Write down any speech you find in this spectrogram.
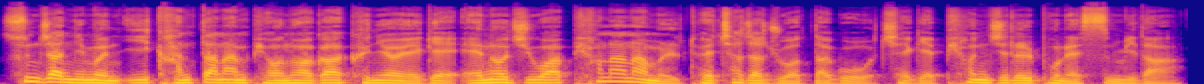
순자님은 이 간단한 변화가 그녀에게 에너지와 편안함을 되찾아 주었다고 제게 편지를 보냈습니다.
